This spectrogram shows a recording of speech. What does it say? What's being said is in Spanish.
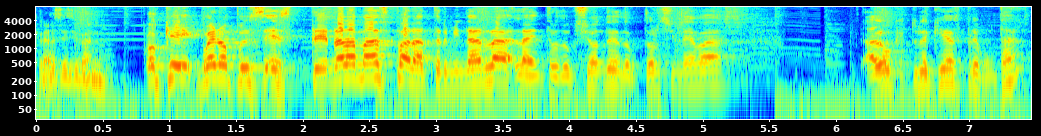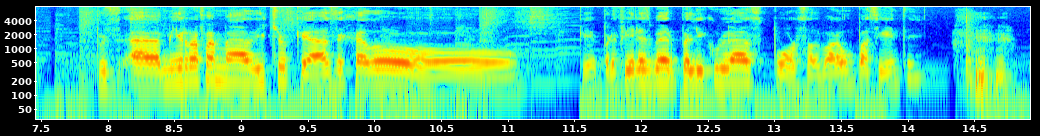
Gracias Iván. Ok, bueno, pues este, nada más para terminar la, la introducción de Doctor Cinema, ¿algo que tú le quieras preguntar? Pues a mí Rafa me ha dicho que has dejado que prefieres ver películas por salvar a un paciente.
